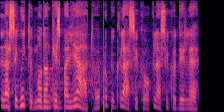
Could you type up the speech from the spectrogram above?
l'ha seguito in modo anche sbagliato, è proprio classico, classico del eh,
